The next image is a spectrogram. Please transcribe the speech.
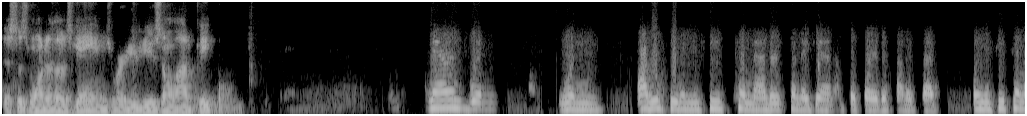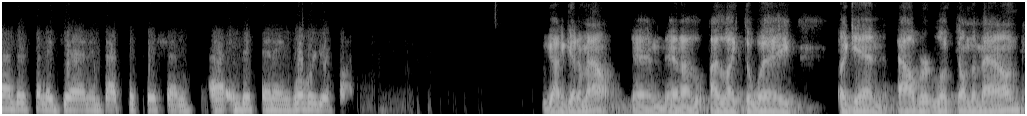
this is one of those games where you're using a lot of people. Aaron, when when obviously when you see Tim Anderson again, I'm so sorry to sound that. When you see Tim Anderson again in that position uh, in this inning, what were your thoughts? We got to get him out, and and I I like the way again Albert looked on the mound.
